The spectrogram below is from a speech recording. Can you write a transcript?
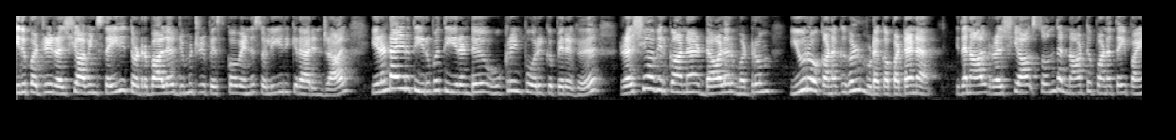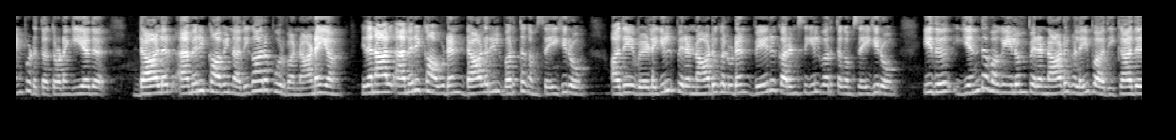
இது பற்றி ரஷ்யாவின் செய்தி தொடர்பாளர் டிமிட்ரி பெஸ்கோவ் என்ன சொல்லியிருக்கிறார் என்றால் இரண்டாயிரத்தி இருபத்தி இரண்டு உக்ரைன் போருக்கு பிறகு ரஷ்யாவிற்கான டாலர் மற்றும் யூரோ கணக்குகள் முடக்கப்பட்டன. இதனால் ரஷ்யா சொந்த நாட்டு பணத்தை பயன்படுத்த தொடங்கியது. டாலர் அமெரிக்காவின் அதிகாரப்பூர்வ நாணயம். இதனால் அமெரிக்காவுடன் டாலரில் வர்த்தகம் செய்கிறோம். அதே வேளையில் பிற நாடுகளுடன் வேறு கரன்சியில் வர்த்தகம் செய்கிறோம். இது எந்த வகையிலும் பிற நாடுகளை பாதிக்காது.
